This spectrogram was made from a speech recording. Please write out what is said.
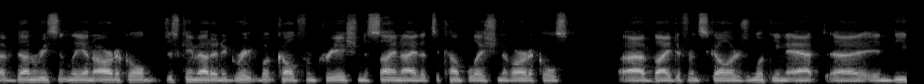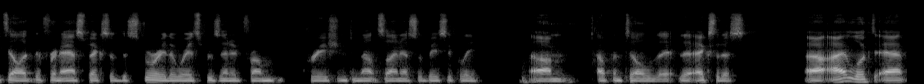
I've done recently an article, just came out in a great book called From Creation to Sinai. That's a compilation of articles uh, by different scholars looking at uh, in detail at different aspects of the story, the way it's presented from creation to Mount Sinai. So basically, um, up until the, the Exodus, uh, I looked at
